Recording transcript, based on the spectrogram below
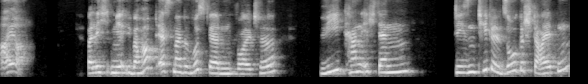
Ah ja. Weil ich mir überhaupt erstmal bewusst werden wollte, wie kann ich denn diesen Titel so gestalten,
